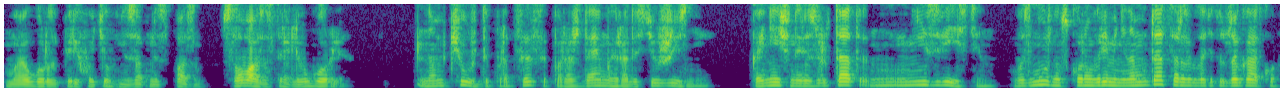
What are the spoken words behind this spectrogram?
Мое горло перехватил внезапный спазм. Слова застряли в горле. Нам чужды процессы, порождаемые радостью жизни. Конечный результат неизвестен. Возможно, в скором времени нам удастся разгадать эту загадку.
